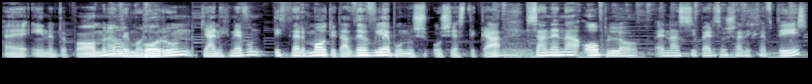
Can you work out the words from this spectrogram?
ε, είναι το επόμενο. Αλίμονο. Μπορούν και ανοιχνεύουν τη θερμότητα. Δεν βλέπουν ουσ- ουσιαστικά Μμμ. σαν ένα όπλο, ένας υπέρυθρος ανοιχνευτής.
